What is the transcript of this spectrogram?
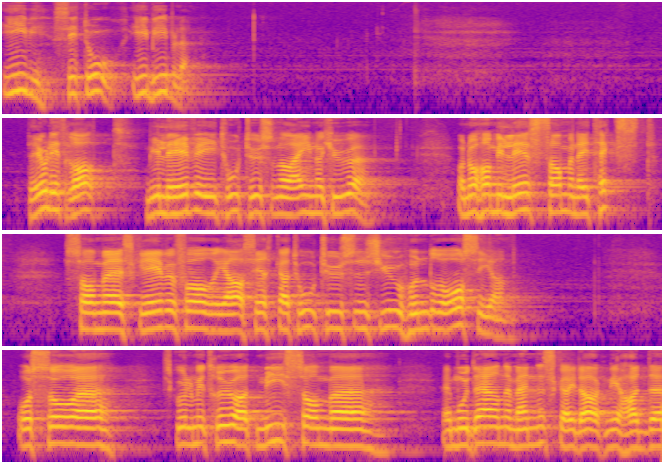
i sitt ord, i Bibelen. Det er jo litt rart. Vi lever i 2021. Og Nå har vi lest sammen en tekst som er skrevet for ja, ca. 2700 år siden. Og så eh, skulle vi tro at vi som eh, moderne mennesker i dag, vi hadde,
